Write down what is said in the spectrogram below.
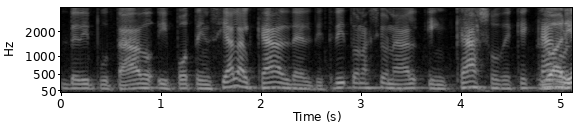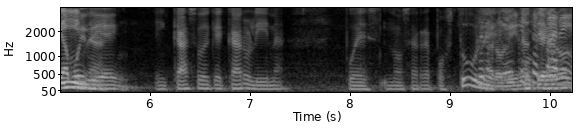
De, diputado y potencial alcalde del Distrito Nacional en caso de que Lo Carolina. haría muy bien. En caso de que Carolina. Pues no se repostule. ¿Pero quién es que se parece?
